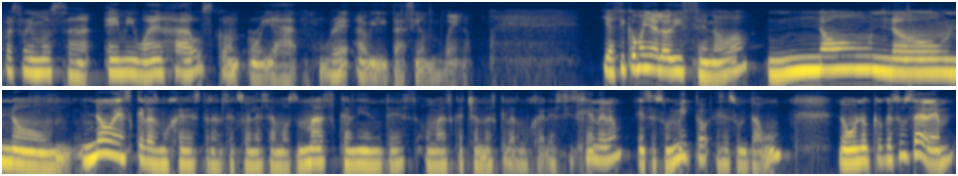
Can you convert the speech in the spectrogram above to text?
Pues fuimos a Amy Winehouse con Rehab, rehabilitación. Bueno. Y así como ella lo dice, ¿no? No, no, no. No es que las mujeres transexuales seamos más calientes o más cachondas que las mujeres cisgénero. Ese es un mito, ese es un tabú. Lo único que sucede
